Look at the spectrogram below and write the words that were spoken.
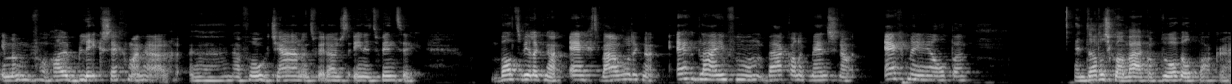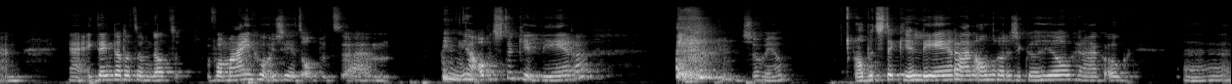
in mijn vooruitblik zeg maar, naar, uh, naar volgend jaar, in 2021. Wat wil ik nou echt? Waar word ik nou echt blij van? Waar kan ik mensen nou echt mee helpen? En dat is gewoon waar ik op door wil pakken. En ja, ik denk dat het omdat voor mij gewoon zit op het, um, ja, op het stukje leren. Sorry hoor. Op het stukje leren aan anderen. Dus ik wil heel graag ook uh,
